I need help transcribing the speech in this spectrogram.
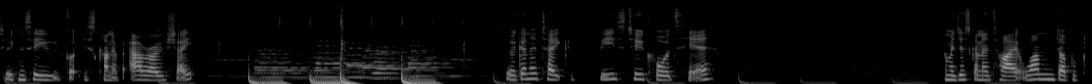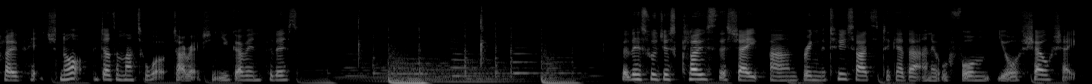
So we can see we've got this kind of arrow shape. So we're going to take these two cords here and we're just going to tie one double clove hitch knot. It doesn't matter what direction you go in for this. But this will just close the shape and bring the two sides together and it will form your shell shape.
